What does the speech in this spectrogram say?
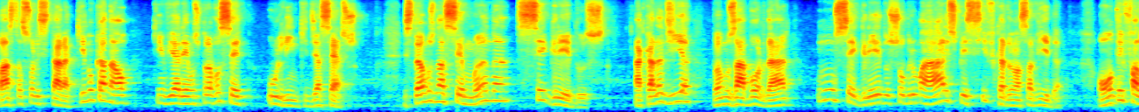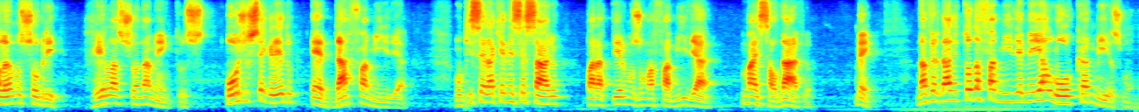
Basta solicitar aqui no canal que enviaremos para você o link de acesso. Estamos na Semana Segredos a cada dia, vamos abordar um segredo sobre uma área específica da nossa vida. Ontem falamos sobre relacionamentos. Hoje o segredo é da família. O que será que é necessário para termos uma família mais saudável? Bem, na verdade toda família é meia louca mesmo.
